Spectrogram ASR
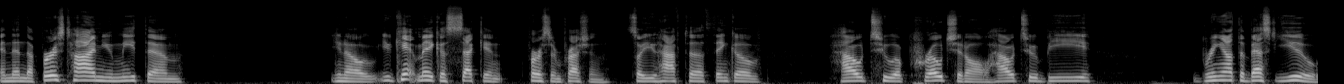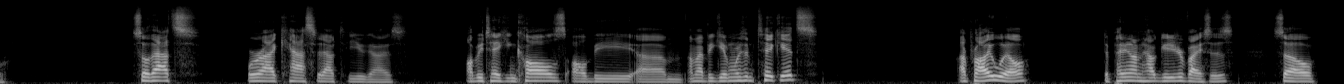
and then the first time you meet them, you know, you can't make a second first impression. So you have to think of how to approach it all, how to be, bring out the best you. So that's where I cast it out to you guys. I'll be taking calls. I'll be, um, I might be giving away some tickets. I probably will, depending on how good your advice is. So,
